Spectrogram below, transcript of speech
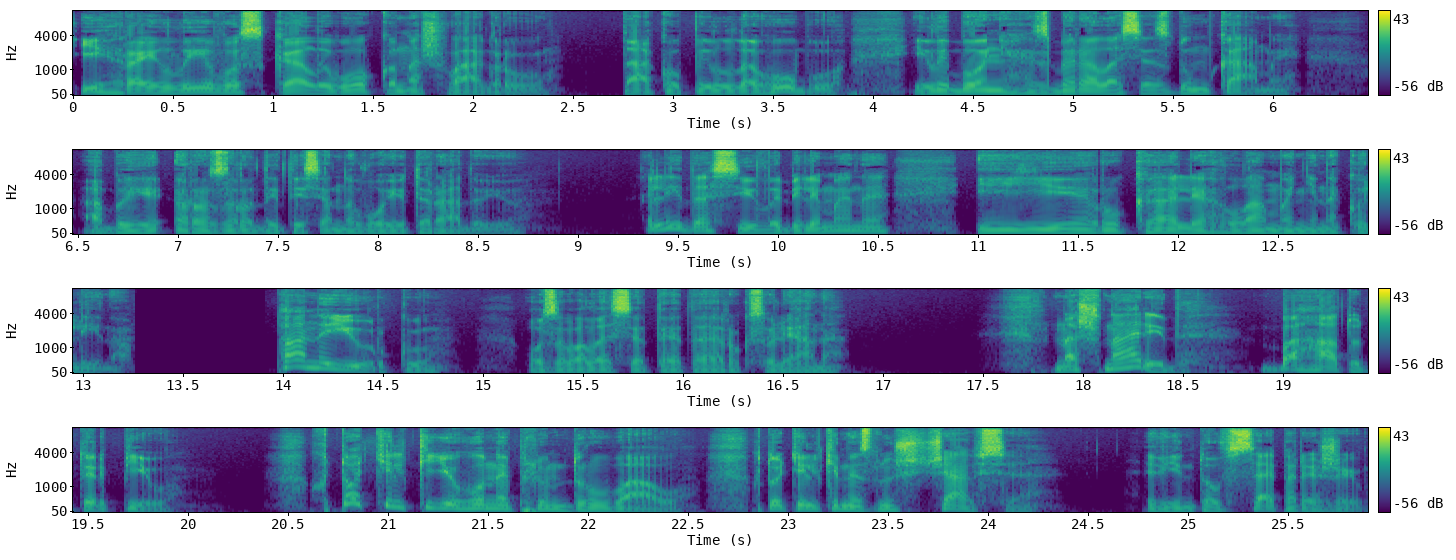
і грайливо скалив око на швагру. Так опилила губу і, либонь, збиралася з думками, аби розродитися новою тирадою. Ліда сіла біля мене, і її рука лягла мені на коліно. Пане Юрку, озвалася тета Роксоляна. Наш нарід багато терпів. Хто тільки його не плюндрував, хто тільки не знущався, він то все пережив.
